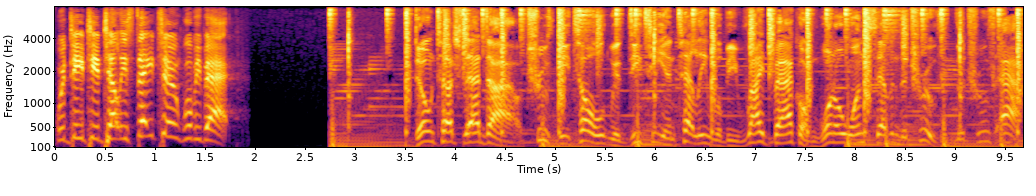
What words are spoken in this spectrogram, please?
with DT and Telly. Stay tuned. We'll be back. Don't touch that dial. Truth be told, with DT and Telly, we'll be right back on 1017 The Truth, The Truth app,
